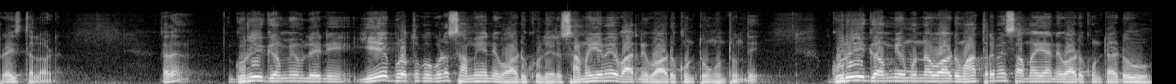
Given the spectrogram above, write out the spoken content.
ప్రైజ్ ద కదా? గురి గమ్యం లేని ఏ బ్రతుకు కూడా సమయాన్ని వాడుకోలేరు. సమయమే వారిని వాడుకుంటూ ఉంటుంది. గురి గమ్యం ఉన్నవాడు మాత్రమే సమయాన్ని వాడుకుంటాడు.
